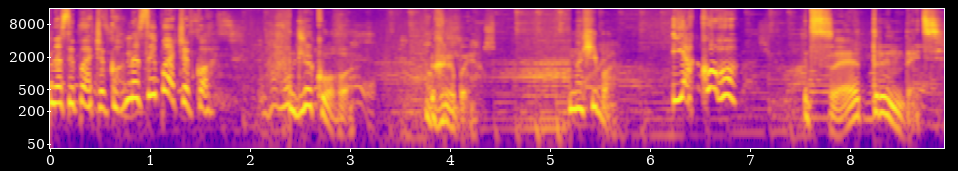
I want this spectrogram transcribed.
Неси печивко, неси печивко. Для кого? Гриби. На хіба? Якого? Це триндець.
